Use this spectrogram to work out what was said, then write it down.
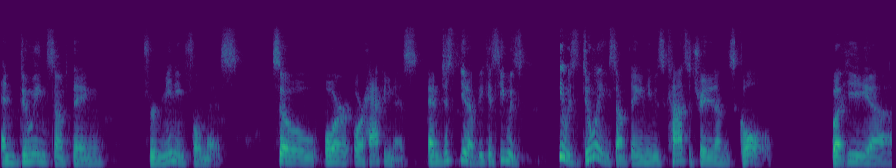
and doing something for meaningfulness so or or happiness. And just you know because he was he was doing something and he was concentrated on this goal. But he uh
